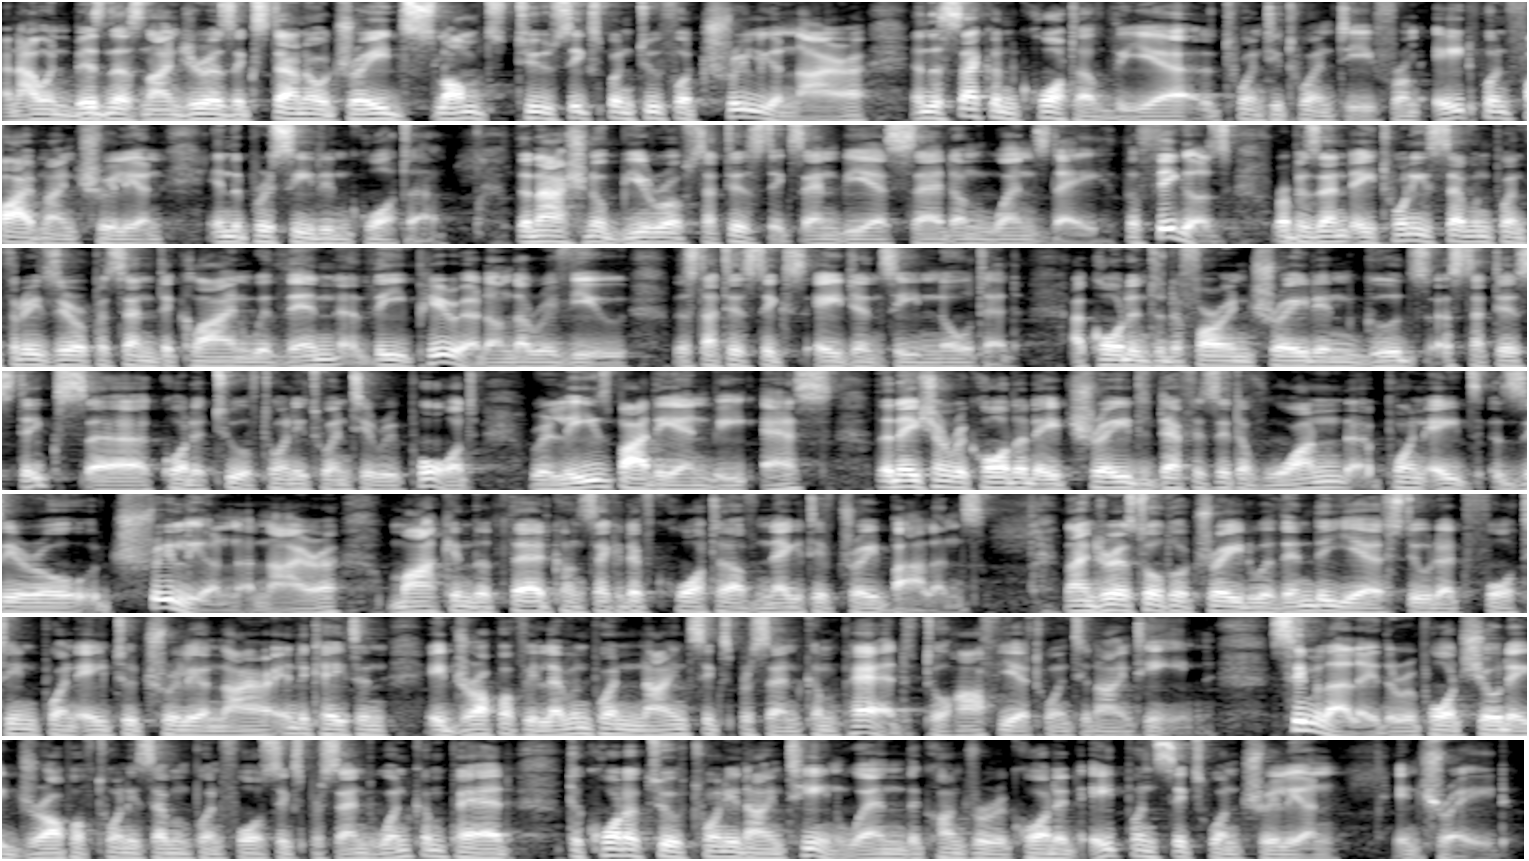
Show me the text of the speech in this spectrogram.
And now in business, Nigeria's external trade slumped to 6.24 trillion naira in the second quarter of the year 2020 from 8.59 trillion in the preceding quarter. The National Bureau of Statistics NBS said on Wednesday the figures represent a 27.30% decline within the period under review, the statistics agency noted. According to the Foreign Trade in Goods Statistics uh, Quarter 2 of 2020 report released by the NBS, the nation recorded a trade deficit of 1. 1.80 trillion naira, marking the third consecutive quarter of negative trade balance. Nigeria's total trade within the year stood at 14.82 trillion naira, indicating a drop of 11.96% compared to half year 2019. Similarly, the report showed a drop of 27.46% when compared to quarter two of 2019, when the country recorded 8.61 trillion in trade.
